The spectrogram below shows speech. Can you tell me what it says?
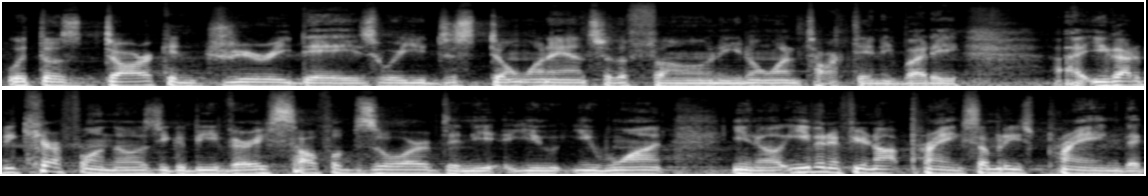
with those dark and dreary days where you just don't want to answer the phone and you don't want to talk to anybody. Uh, you got to be careful in those. You could be very self absorbed and you, you, you want, you know, even if you're not praying, somebody's praying that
